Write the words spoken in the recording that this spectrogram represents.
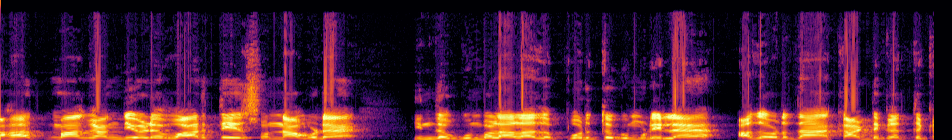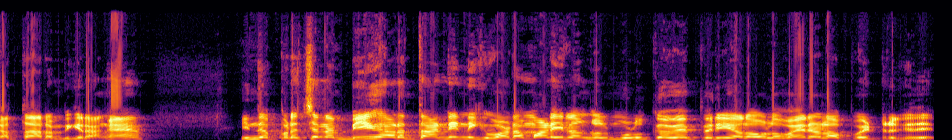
மகாத்மா காந்தியோட வார்த்தையை சொன்னா கூட இந்த கும்பலால் அதை பொறுத்துக்க முடியல. அதோட தான் காட்டு கத்து கத்த ஆரம்பிக்கிறாங்க. இந்த பிரச்சனை பீகாரை தாண்டி இன்னைக்கு வட மாநிலங்கள் முழுக்கவே பெரிய அளவில் வைரலாக போயிட்டு இருக்குது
